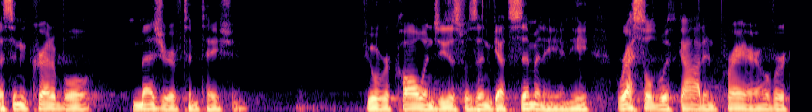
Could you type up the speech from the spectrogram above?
That's an incredible measure of temptation. If you will recall when Jesus was in Gethsemane and he wrestled with God in prayer over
